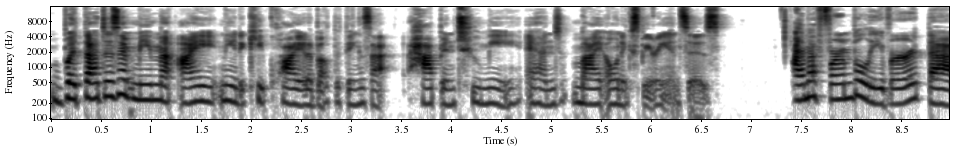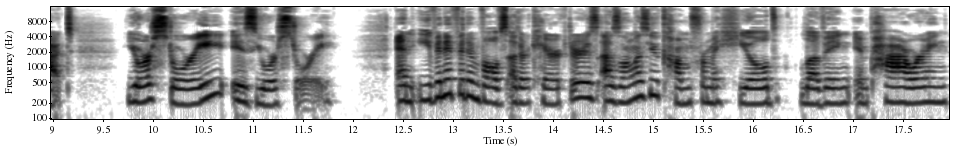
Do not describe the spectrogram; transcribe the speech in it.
But that doesn't mean that I need to keep quiet about the things that happen to me and my own experiences. I'm a firm believer that your story is your story. And even if it involves other characters, as long as you come from a healed, loving, empowering,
